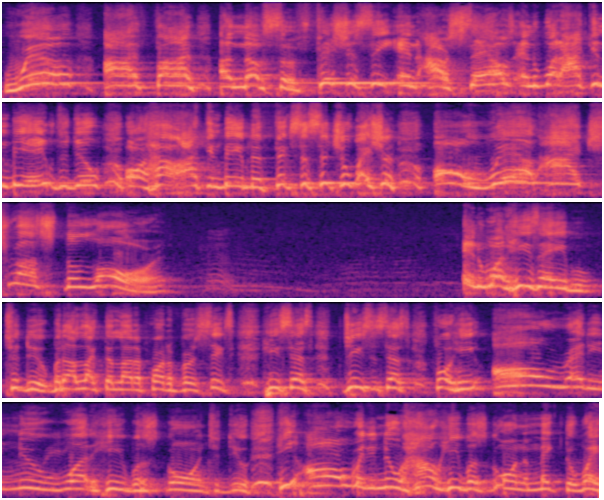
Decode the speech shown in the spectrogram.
Will I find enough sufficiency in ourselves and what I can be able to do or how I can be able to fix the situation? Or will I trust the Lord in what he's able to do? But I like the latter part of verse 6. He says, Jesus says, For he already knew what he was going to do. He already knew how he was going to make the way,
